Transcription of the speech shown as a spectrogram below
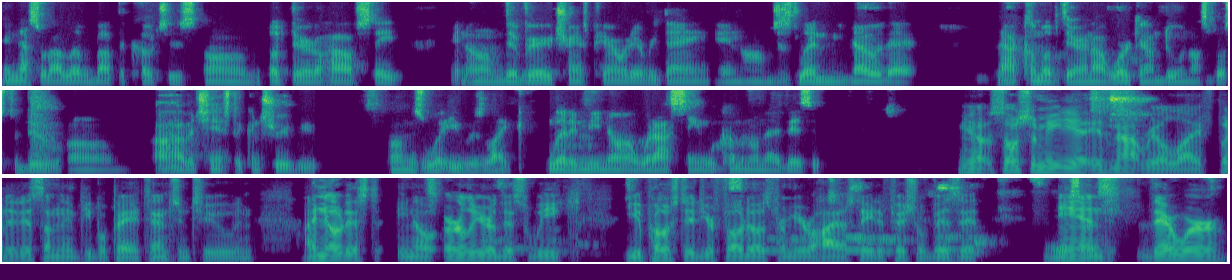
And that's what I love about the coaches um, up there at Ohio State. And um, they're very transparent with everything, and um, just letting me know that I come up there and I work and I'm doing what I'm supposed to do. Um, I'll have a chance to contribute. Um, is what he was like letting me know what I seen with coming on that visit you know social media is not real life but it is something that people pay attention to. And i noticed you know earlier this week you posted your photos from your ohio state official visit and there were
